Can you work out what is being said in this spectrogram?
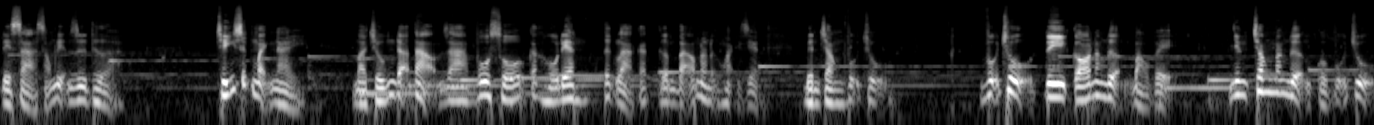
để xả sóng điện dư thừa. Chính sức mạnh này mà chúng đã tạo ra vô số các hố đen, tức là các cơn bão năng lượng hoại diệt bên trong vũ trụ. Vũ trụ tuy có năng lượng bảo vệ, nhưng trong năng lượng của vũ trụ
